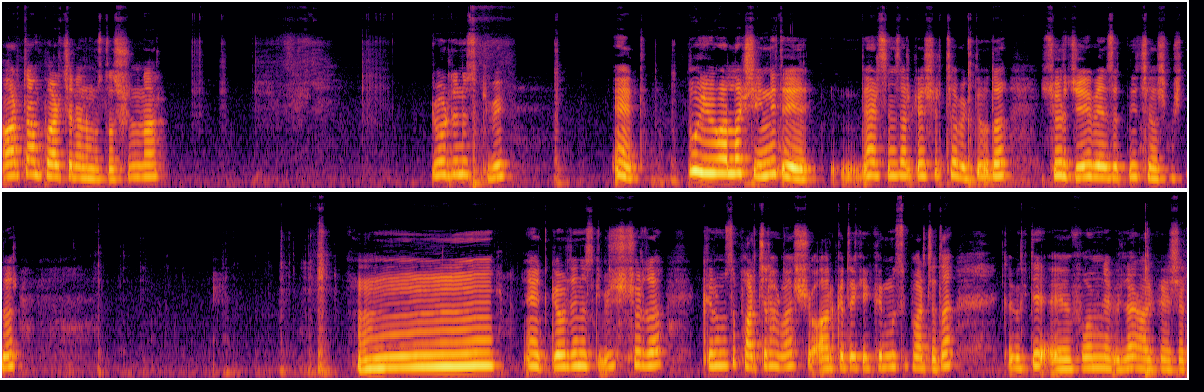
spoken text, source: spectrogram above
Artan parçalarımız da şunlar. Gördüğünüz gibi. Evet. Bu yuvarlak şey ne de derseniz arkadaşlar tabii ki de o da sürücüye benzetmeye çalışmışlar. Hmm, evet gördüğünüz gibi şurada kırmızı parçalar var. Şu arkadaki kırmızı parçada tabii ki de e, Formula 1'ler arkadaşlar.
